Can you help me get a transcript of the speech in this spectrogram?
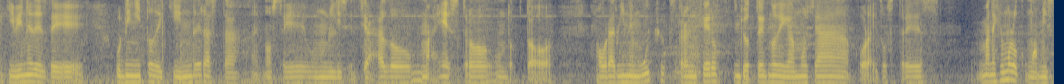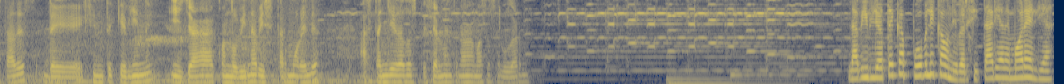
Aquí viene desde un niñito de kinder hasta, no sé, un licenciado, un maestro, un doctor. Ahora viene mucho extranjero. Yo tengo, digamos, ya por ahí dos, tres, manejémoslo como amistades de gente que viene y ya cuando viene a visitar Morelia, hasta han llegado especialmente nada más a saludarme. La Biblioteca Pública Universitaria de Morelia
